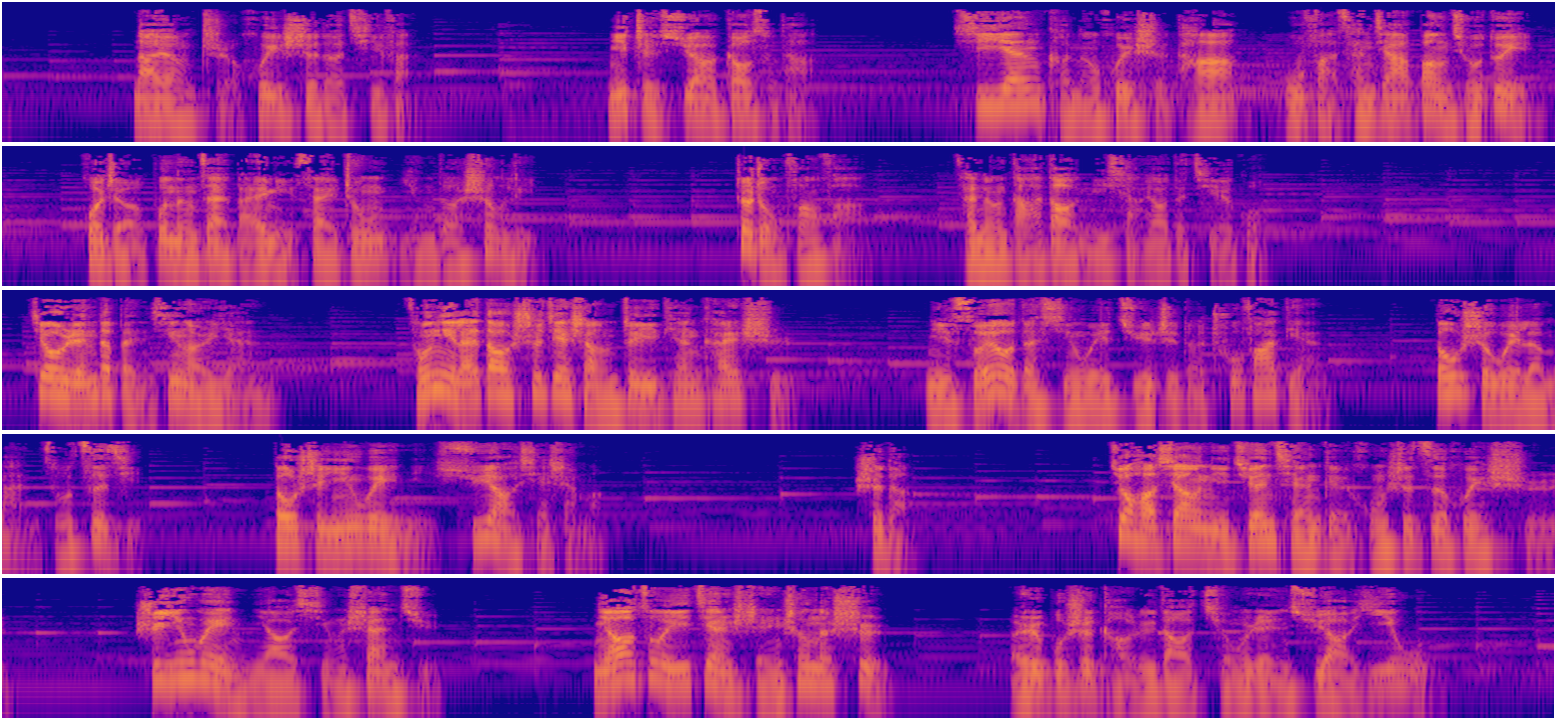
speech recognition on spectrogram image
那样只会适得其反。你只需要告诉他，吸烟可能会使他无法参加棒球队，或者不能在百米赛中赢得胜利。这种方法才能达到你想要的结果。就人的本性而言。从你来到世界上这一天开始，你所有的行为举止的出发点，都是为了满足自己，都是因为你需要些什么。是的，就好像你捐钱给红十字会时，是因为你要行善举，你要做一件神圣的事，而不是考虑到穷人需要衣物，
